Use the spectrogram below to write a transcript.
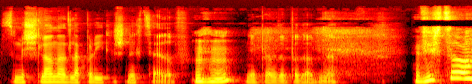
zmyślona dla politycznych celów. Mhm. Nieprawdopodobne. Wiesz co,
